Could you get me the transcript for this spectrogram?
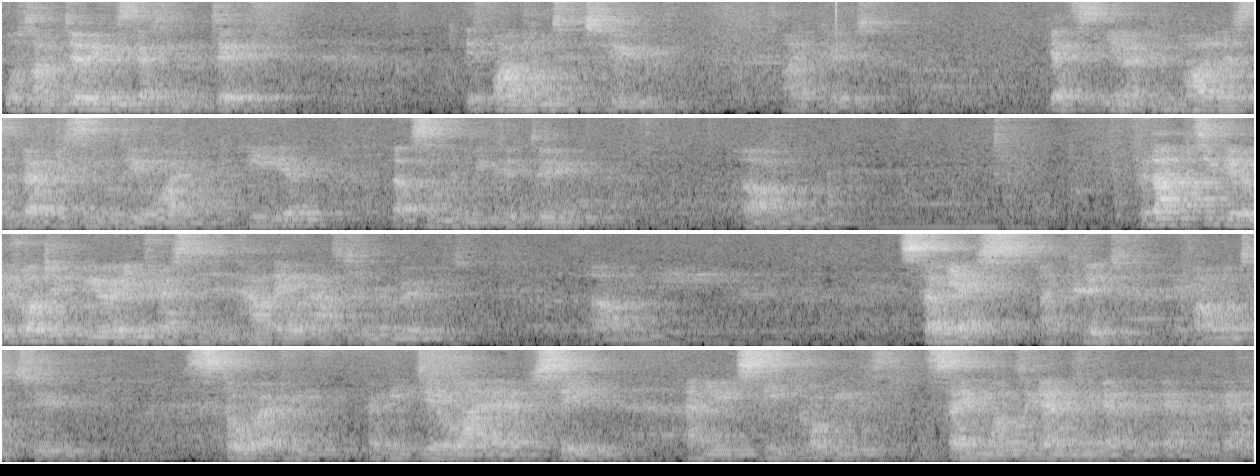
what I'm doing is getting the diff. If I wanted to, I could get, you know, compile a list of every single DOI on Wikipedia. That's something we could do. Um, for that particular project, we were interested in how they were added and removed. Um, so yes, I could, if I wanted to, store every, every DOI I ever see, and you'd see probably the same ones again and again and again and again,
